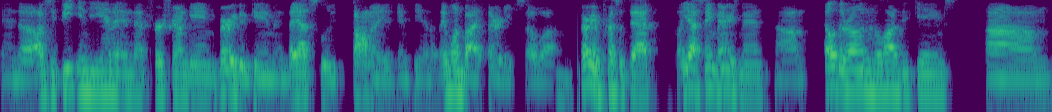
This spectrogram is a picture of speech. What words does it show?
and uh, obviously beat Indiana in that first round game. Very good game, and they absolutely dominated Indiana. They won by 30, so uh, very impressed with that. But yeah, St. Mary's man um, held their own in a lot of these games. Um,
